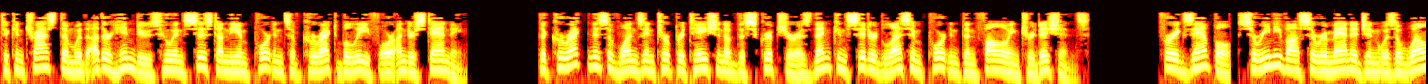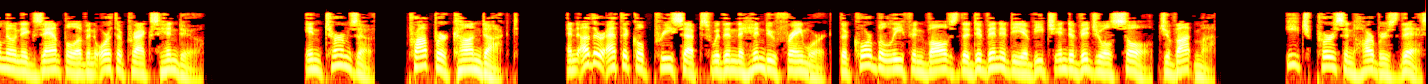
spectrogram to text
to contrast them with other Hindus who insist on the importance of correct belief or understanding. The correctness of one's interpretation of the scripture is then considered less important than following traditions. For example, Srinivasa Ramanujan was a well-known example of an orthoprax Hindu. In terms of proper conduct, and other ethical precepts within the Hindu framework, the core belief involves the divinity of each individual soul jivatma. Each person harbors this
